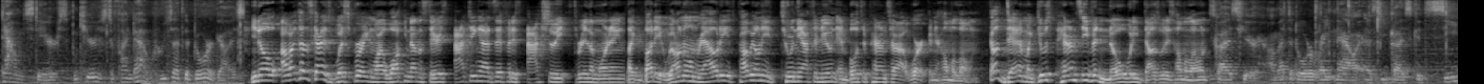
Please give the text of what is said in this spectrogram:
downstairs. I'm curious to find out who's at the door, guys. You know, I like how this guy is whispering while walking down the stairs, acting as if it is actually 3 in the morning. Like, buddy, we all know in reality, it's probably only 2 in the afternoon and both your parents are at work and you're home alone. God damn, like, do his parents even know what he does when he's home alone? This guy's here. I'm at the door right now, as you guys could see.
